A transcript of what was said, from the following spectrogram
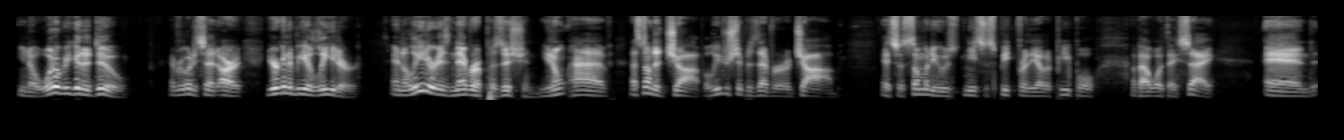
you know, what are we going to do? Everybody said, all right, you're going to be a leader. And a leader is never a position. You don't have, that's not a job. A leadership is never a job. It's just somebody who needs to speak for the other people about what they say. And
